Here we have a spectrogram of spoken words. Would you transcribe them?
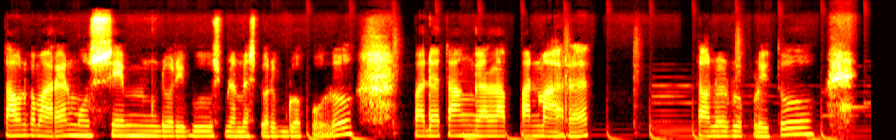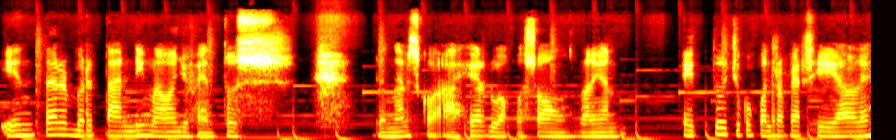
tahun kemarin musim 2019-2020 pada tanggal 8 Maret tahun 2020 itu Inter bertanding melawan Juventus dengan skor akhir 2-0 pertandingan itu cukup kontroversial ya.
